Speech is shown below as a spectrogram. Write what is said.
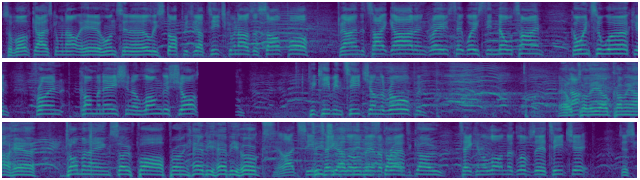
So both guys coming out here hunting an early stoppage. You have Tichy coming out as a southpaw behind the tight guard and Graves take, wasting no time going to work and throwing combination and longer shots and keeping Tichy on the rope and El That- coming out here, dominating so far, throwing heavy, heavy hooks. I like to see him Tichy take a little bit of a breath. to go. Taking a lot on the gloves there, Tichy. Just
